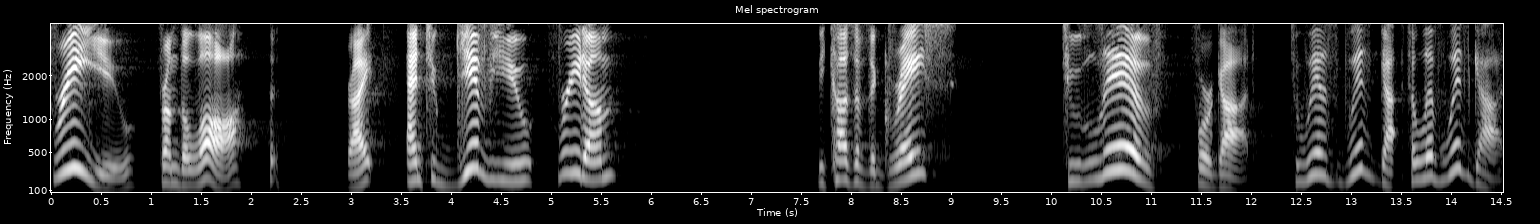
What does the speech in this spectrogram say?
free you from the law, right? And to give you freedom because of the grace to live for God, to live with God, to live with God.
